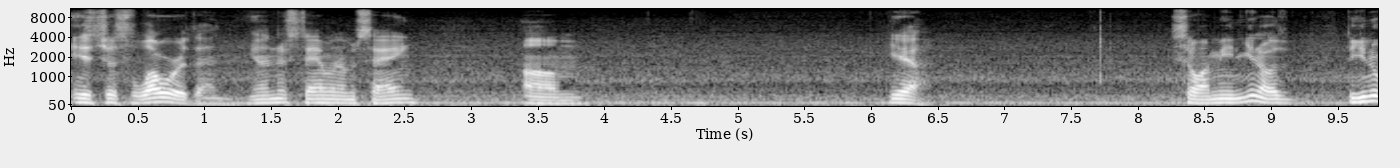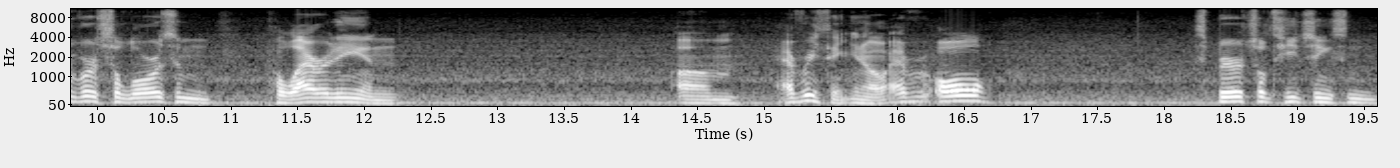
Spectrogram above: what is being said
is just lower than you understand what i'm saying? Um, yeah. So i mean you know the universal laws and polarity and um, everything you know every all spiritual teachings and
